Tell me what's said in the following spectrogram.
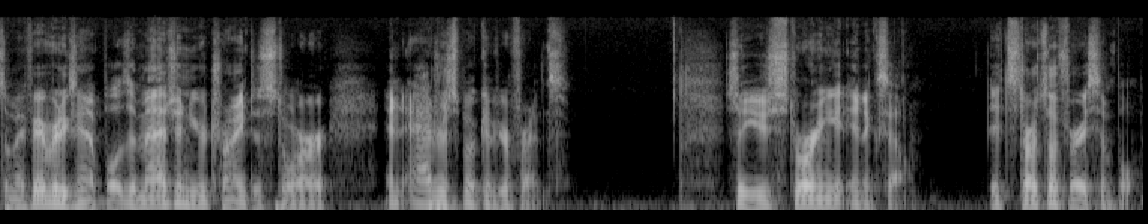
So, my favorite example is imagine you're trying to store an address book of your friends. So, you're storing it in Excel. It starts off very simple,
